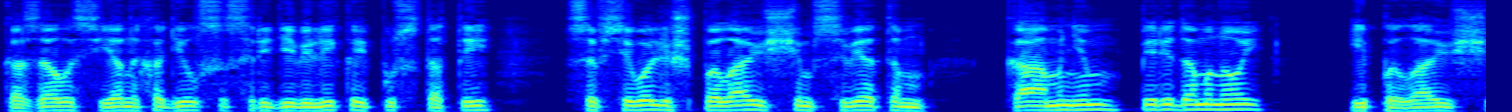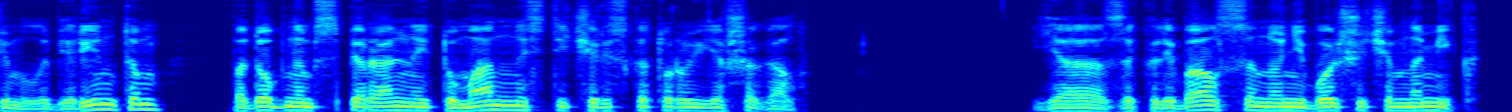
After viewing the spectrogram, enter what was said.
Казалось, я находился среди великой пустоты, со всего лишь пылающим светом камнем передо мной — и пылающим лабиринтом, подобным спиральной туманности, через которую я шагал. Я заколебался, но не больше, чем на миг.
